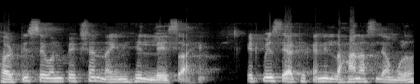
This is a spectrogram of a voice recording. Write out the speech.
थर्टी सेवनपेक्षा नाईन हे लेस आहे. इट मीन्स या ठिकाणी लहान असल्यामुळं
